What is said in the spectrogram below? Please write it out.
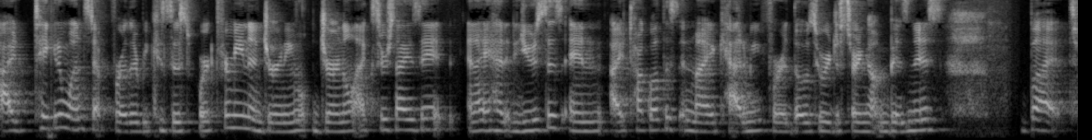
I take it one step further because this worked for me in a journal journal exercise it and I had used this and I talk about this in my academy for those who are just starting out in business but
